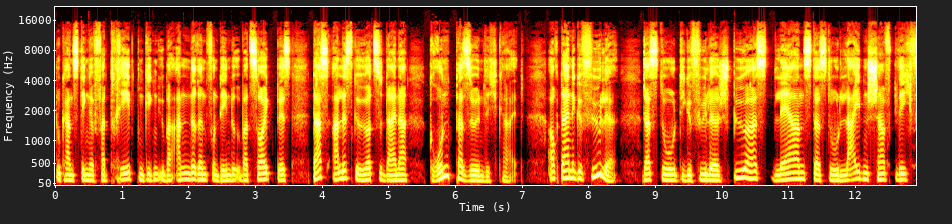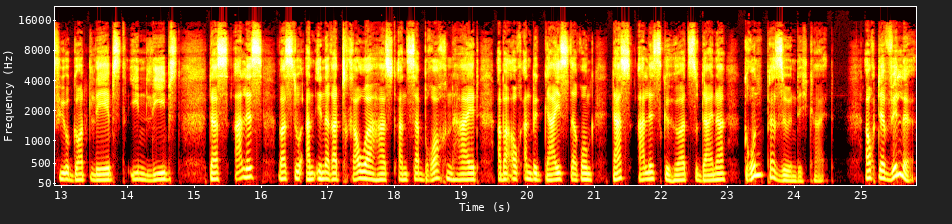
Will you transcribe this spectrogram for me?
Du kannst Dinge vertreten gegenüber anderen, von denen du überzeugt bist. Das alles gehört zu deiner Grundpersönlichkeit. Auch deine Gefühle, dass du die Gefühle spürst, lernst, dass du leidenschaftlich für Gott lebst, ihn liebst, dass alles, was du an innerer Trauer hast, an Zerbrochenheit, aber auch an Begeisterung, das alles gehört zu deiner Grundpersönlichkeit. Auch der Wille,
